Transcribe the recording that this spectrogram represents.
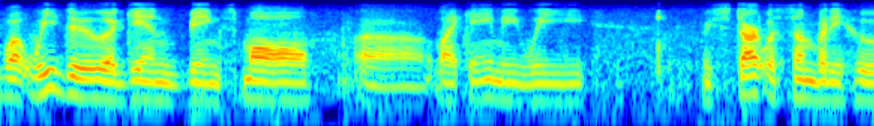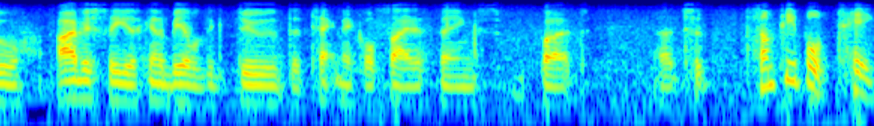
what we do, again, being small, uh, like Amy, we we start with somebody who obviously is going to be able to do the technical side of things, but uh, to, some people take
